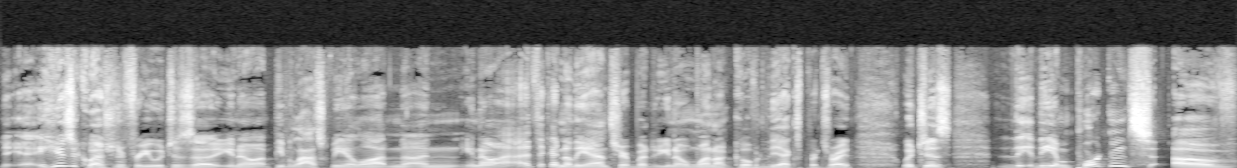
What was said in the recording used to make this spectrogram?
Here's a question for you, which is, uh, you know, people ask me a lot, and, and you know, I think I know the answer, but you know, why not go over to the experts, right? Which is the the importance of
